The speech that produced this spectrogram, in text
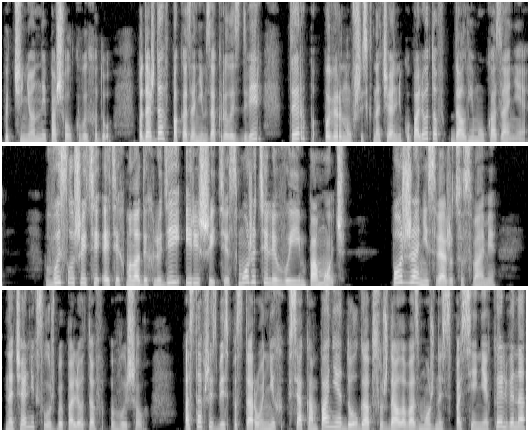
Подчиненный пошел к выходу. Подождав, пока за ним закрылась дверь, Терп, повернувшись к начальнику полетов, дал ему указание. «Выслушайте этих молодых людей и решите, сможете ли вы им помочь. Позже они свяжутся с вами». Начальник службы полетов вышел. Оставшись без посторонних, вся компания долго обсуждала возможность спасения Кельвина,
